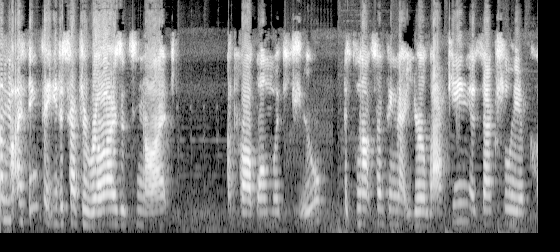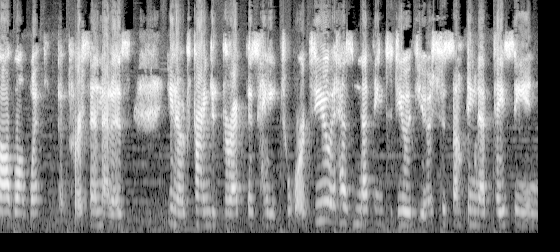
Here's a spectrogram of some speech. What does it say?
Um, I think that you just have to realize it's not a problem with you. It's not something that you're lacking. It's actually a problem with the person that is, you know, trying to direct this hate towards you. It has nothing to do with you. It's just something that they see in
